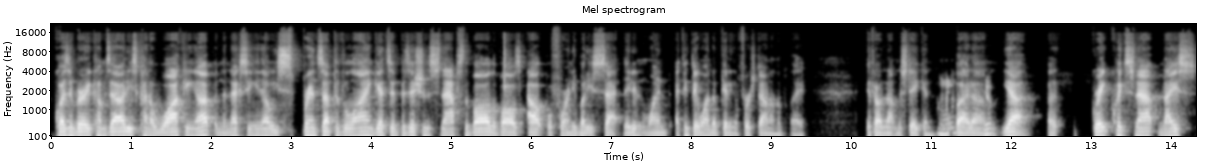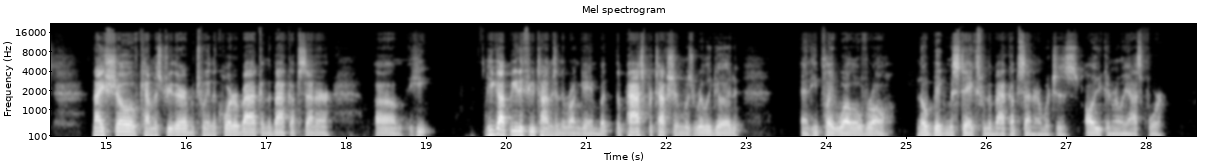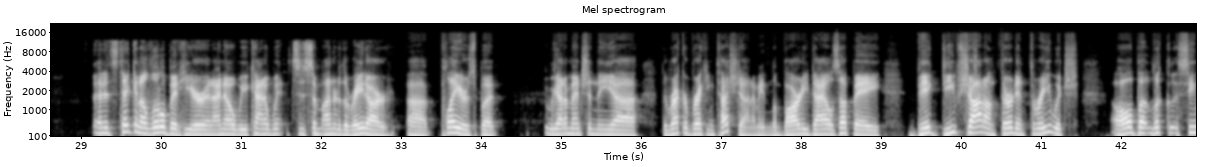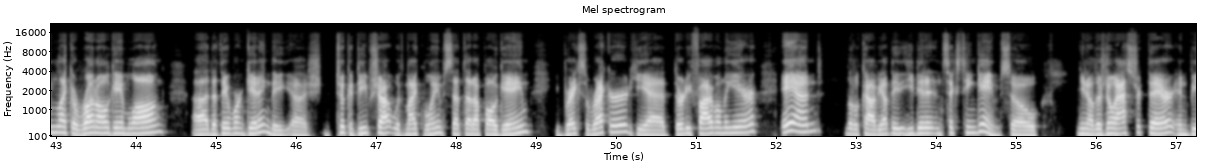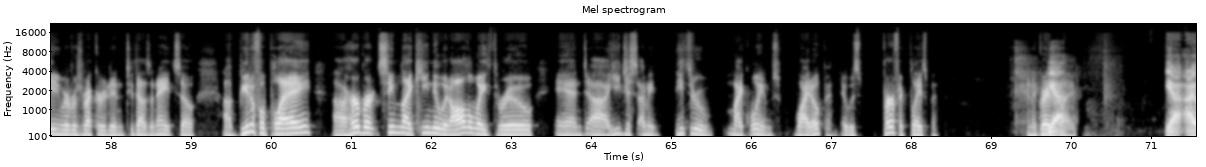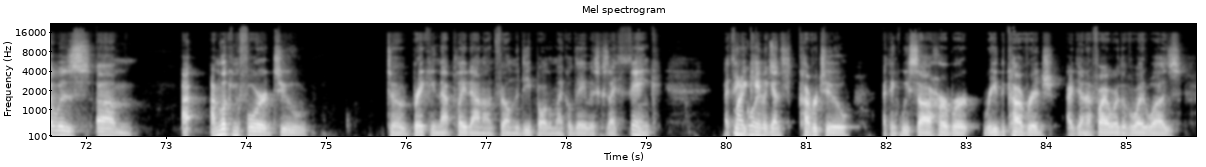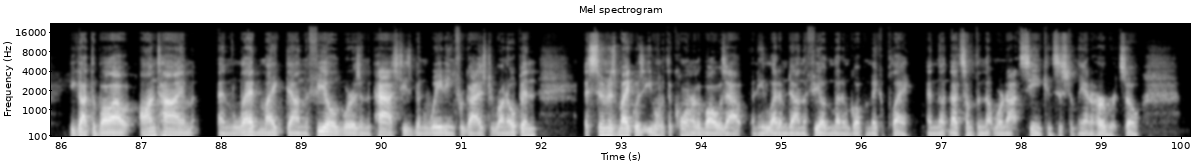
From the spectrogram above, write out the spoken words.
Quessenberry comes out. He's kind of walking up, and the next thing you know, he sprints up to the line, gets in position, snaps the ball. The ball's out before anybody's set. They didn't wind. I think they wound up getting a first down on the play if I'm not mistaken. Mm-hmm. But um, yep. yeah, a great quick snap, nice, nice show of chemistry there between the quarterback and the backup center. Um, he he got beat a few times in the run game, but the pass protection was really good, and he played well overall. No big mistakes from the backup center, which is all you can really ask for. And it's taken a little bit here, and I know we kind of went to some under the radar uh, players, but we got to mention the uh, the record breaking touchdown. I mean, Lombardi dials up a big deep shot on third and three, which all but look seemed like a run all game long. Uh, that they weren't getting. They uh, sh- took a deep shot with Mike Williams, set that up all game. He breaks the record. He had 35 on the year, and little caveat, they, he did it in 16 games. So, you know, there's no asterisk there in beating Rivers' record in 2008. So, uh, beautiful play. Uh, Herbert seemed like he knew it all the way through, and uh, he just, I mean, he threw Mike Williams wide open. It was perfect placement and a great yeah. play. Yeah, I was um I, I'm looking forward to to breaking that play down on film, the deep ball to Michael Davis, because I think I think Mike it Williams. came against cover two. I think we saw Herbert read the coverage, identify where the void was. He got the ball out on time and led Mike down the field. Whereas in the past, he's been waiting for guys to run open as soon as Mike was even with the corner, the ball was out, and he let him down the field and let him go up and make a play. And th- that's something that we're not seeing consistently out of Herbert. So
